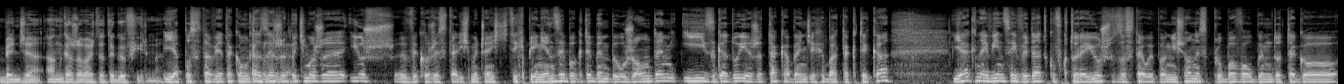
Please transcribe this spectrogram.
będzie angażować do tego firmy. Ja postawię taką Karol tezę, że być może już wykorzystaliśmy część tych pieniędzy, bo gdybym był rządem i zgaduję, że taka będzie chyba taktyka, jak najwięcej wydatków, które już zostały poniesione, spróbowałbym do tego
